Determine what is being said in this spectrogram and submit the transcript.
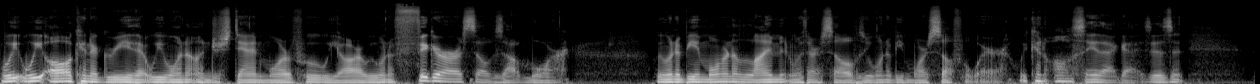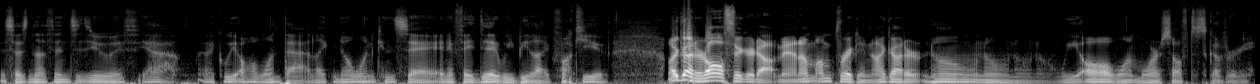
we we all can agree that we want to understand more of who we are. We want to figure ourselves out more. We want to be more in alignment with ourselves. We want to be more self-aware. We can all say that, guys. It isn't this has nothing to do with yeah, like we all want that. Like no one can say and if they did, we'd be like, "Fuck you. I got it all figured out, man. I'm I'm freaking. I got it." No, no, no, no. We all want more self-discovery.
